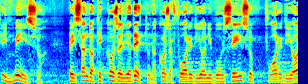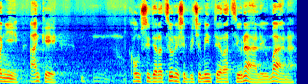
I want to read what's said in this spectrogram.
immenso, pensando a che cosa gli ha detto, una cosa fuori di ogni buonsenso, fuori di ogni anche considerazione semplicemente razionale, umana,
